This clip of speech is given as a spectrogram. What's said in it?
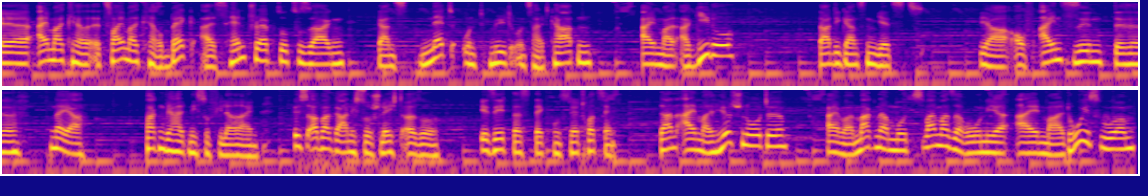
Äh, einmal Kel äh, zweimal Kelbeck als Handtrap sozusagen. Ganz nett und mild uns halt Karten. Einmal Agido. Da die ganzen jetzt ja auf 1 sind, äh, naja, packen wir halt nicht so viele rein. Ist aber gar nicht so schlecht, also ihr seht, das Deck funktioniert trotzdem. Dann einmal Hirschnote, einmal Magnamut, zweimal Saronie, einmal Druiswurm,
